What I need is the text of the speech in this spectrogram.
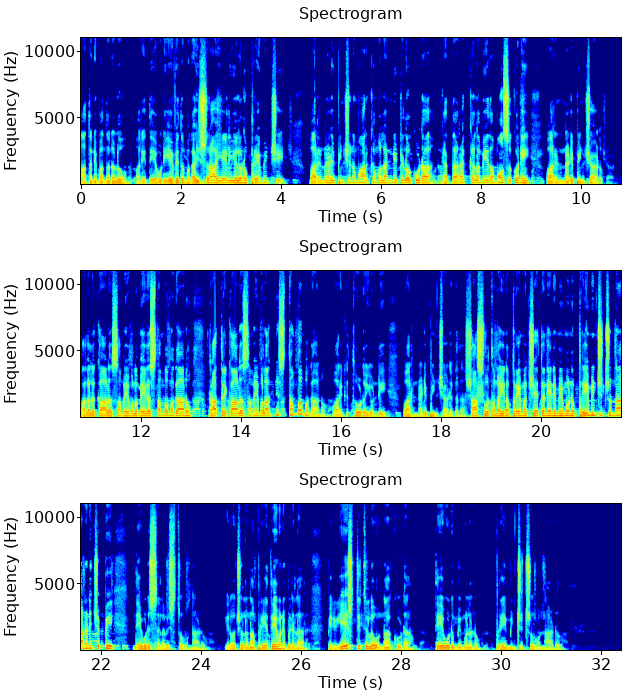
పాత నిబంధనలో మరి దేవుడు ఏ విధముగా ఇస్రాయేలియలను ప్రేమించి వారిని నడిపించిన మార్గములన్నిటిలో కూడా గద్ద రెక్కల మీద మోసుకొని వారిని నడిపించాడు. పగల కాల సమయముల మేఘ స్తంభముగాను రాత్రికాల సమయముల అగ్ని స్తంభముగాను వారికి తోడయుండి వారిని నడిపించాడు కదా. శాశ్వతమైన ప్రేమ చేత నేను మిమ్మల్ని ప్రేమించుచున్నానని చెప్పి దేవుడు సెలవిస్తూ ఉన్నాడు. ఈ రోజుల్లో నా ప్రియ దేవుని బిడలారు మీరు ఏ స్థితిలో ఉన్నా కూడా దేవుడు మిమ్మలను ప్రేమించుచూ ఉన్నాడు.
